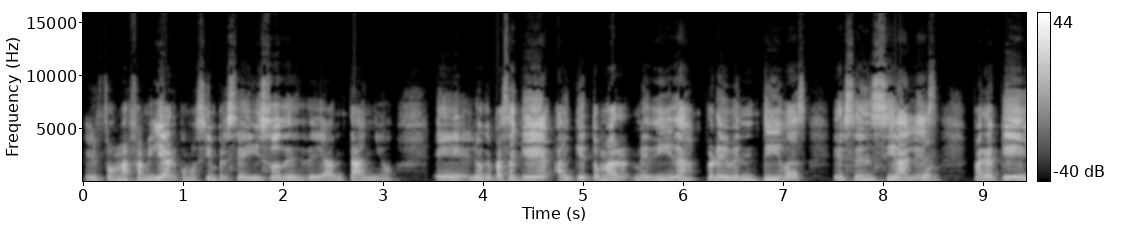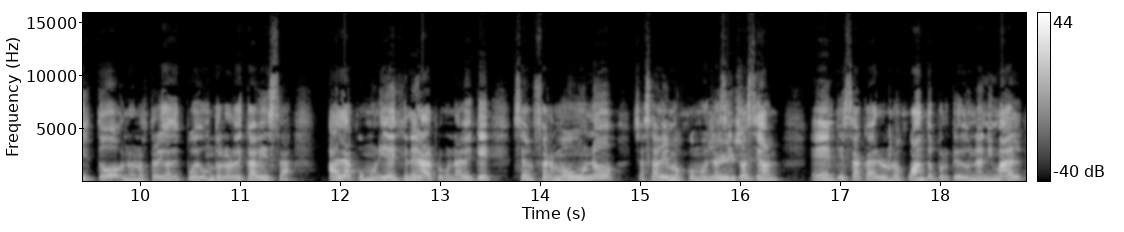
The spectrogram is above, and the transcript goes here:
en forma familiar, como siempre se hizo desde antaño. lo que pasa es que hay que tomar medidas preventivas esenciales para que esto no nos traiga después un dolor de cabeza a la comunidad en general, porque una vez que se enfermó uno, ya sabemos cómo es la situación. ¿eh? Empieza a caer unos cuantos porque de un animal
